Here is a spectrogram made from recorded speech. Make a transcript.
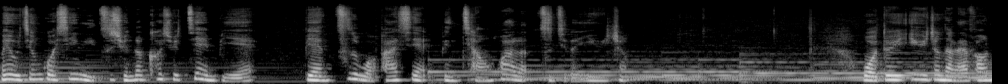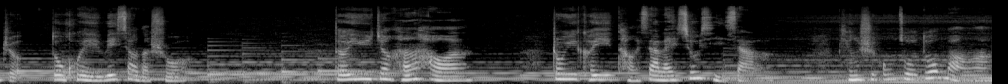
没有经过心理咨询的科学鉴别，便自我发现并强化了自己的抑郁症。我对抑郁症的来访者都会微笑地说：“得抑郁症很好啊，终于可以躺下来休息一下了。平时工作多忙啊。”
